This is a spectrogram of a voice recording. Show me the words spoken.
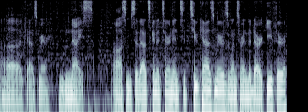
Uh, Kazimir. Nice. Awesome. So that's going to turn into two Kazimirs once we're in the Dark Aether.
